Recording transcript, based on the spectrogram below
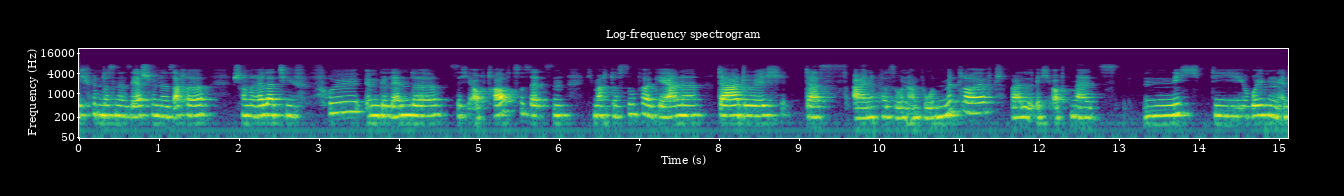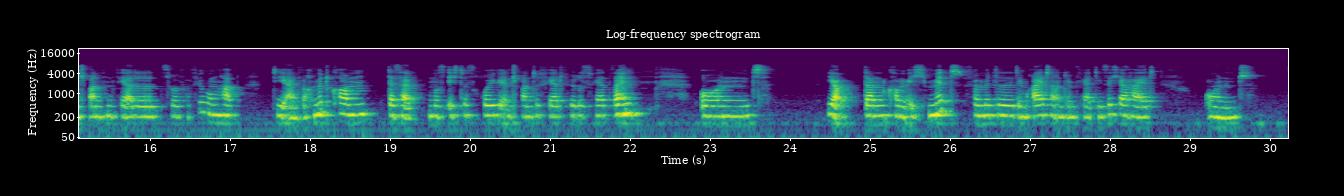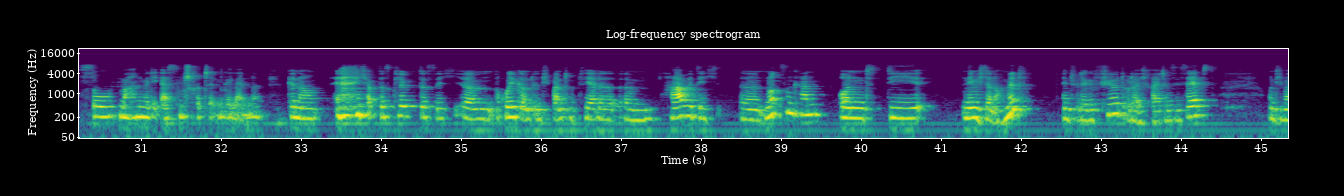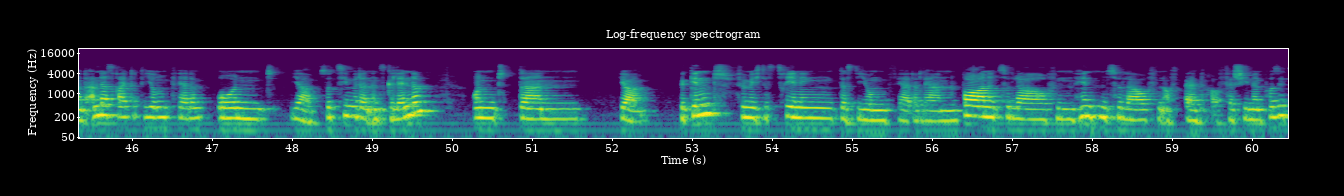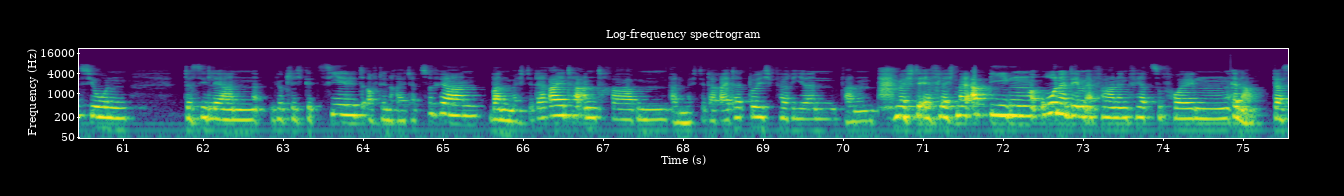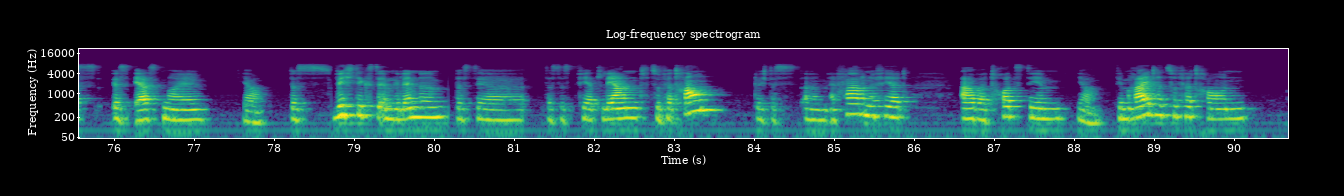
ich finde das eine sehr schöne Sache, schon relativ früh im Gelände sich auch draufzusetzen. Ich mache das super gerne dadurch, dass eine Person am Boden mitläuft, weil ich oftmals nicht die ruhigen, entspannten Pferde zur Verfügung habe, die einfach mitkommen. Deshalb muss ich das ruhige, entspannte Pferd für das Pferd sein. Und ja, dann komme ich mit, vermittle dem Reiter und dem Pferd die Sicherheit und so machen wir die ersten Schritte im Gelände. Genau. Ich habe das Glück, dass ich ähm, ruhige und entspannte Pferde ähm, habe, die ich äh, nutzen kann. Und die nehme ich dann auch mit, entweder geführt oder ich reite sie selbst. Und jemand anders reitet die jungen Pferde. Und ja, so ziehen wir dann ins Gelände. Und dann ja, beginnt für mich das Training, dass die jungen Pferde lernen, vorne zu laufen, hinten zu laufen, auf, einfach auf verschiedenen Positionen, dass sie lernen, wirklich gezielt auf den Reiter zu hören. Wann möchte der Reiter antraben? Wann möchte der Reiter durchparieren? Wann möchte er vielleicht mal abbiegen, ohne dem erfahrenen Pferd zu folgen? Genau, das ist erstmal, ja, das Wichtigste im Gelände, dass der dass das Pferd lernt zu vertrauen durch das ähm, erfahrene Pferd, aber trotzdem ja, dem Reiter zu vertrauen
